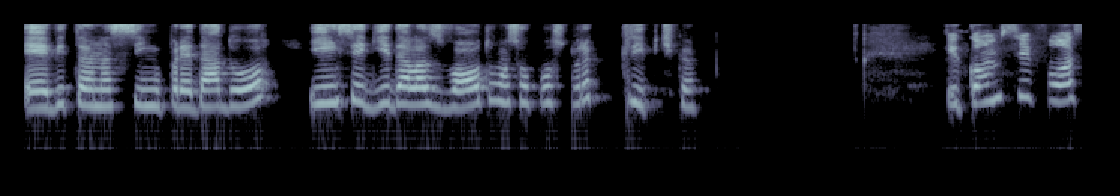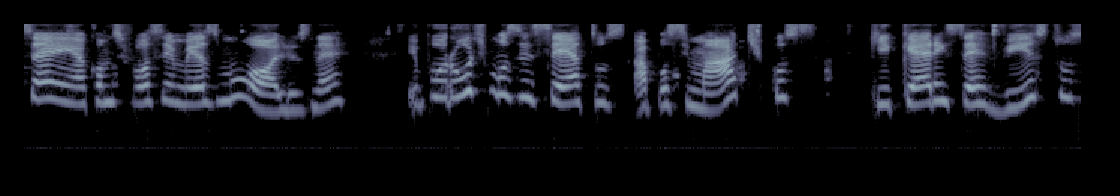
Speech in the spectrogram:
evitando assim o predador e em seguida elas voltam à sua postura críptica. E como se fossem, é como se fossem mesmo olhos, né? E por último, os insetos apossimáticos que querem ser vistos,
